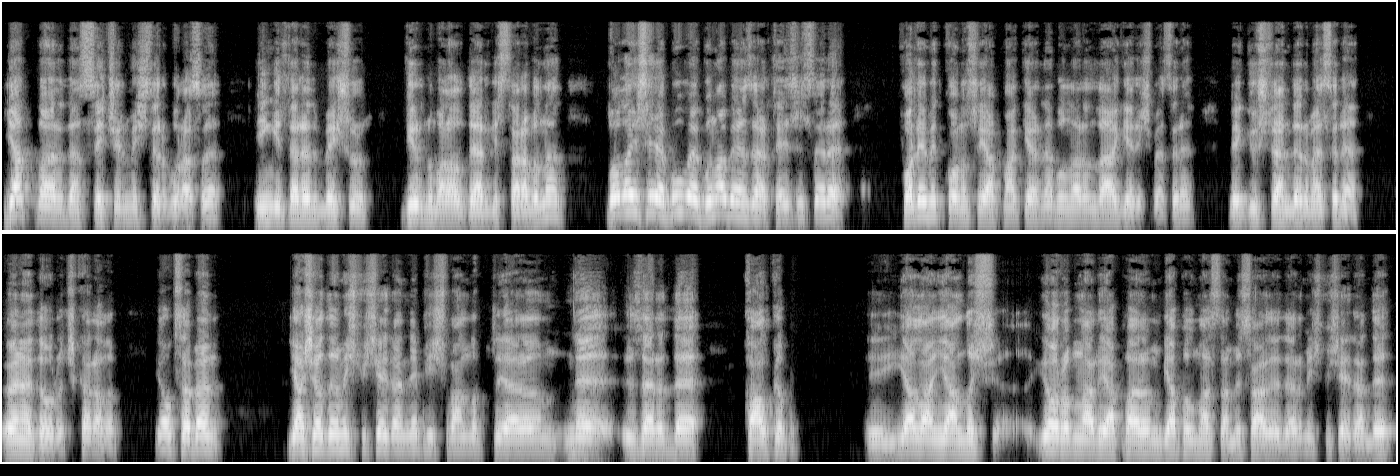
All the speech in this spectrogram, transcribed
yat barinden seçilmiştir burası. İngiltere'nin meşhur bir numaralı dergisi tarafından. Dolayısıyla bu ve buna benzer tesislere polemik konusu yapmak yerine bunların daha gelişmesini ve güçlendirmesini öne doğru çıkaralım. Yoksa ben yaşadığım hiçbir şeyden ne pişmanlık duyarım ne üzerinde kalkıp e, yalan yanlış yorumlar yaparım, yapılmazsa müsaade ederim. Hiçbir şeyden de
